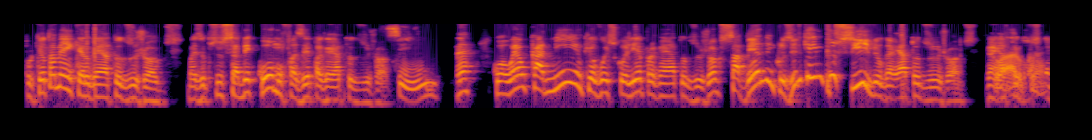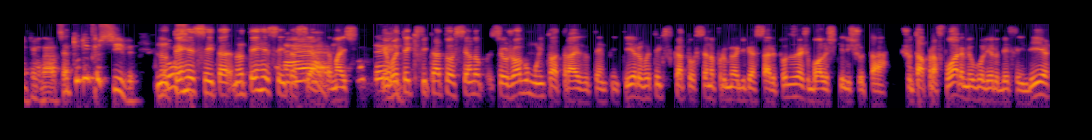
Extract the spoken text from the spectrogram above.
Porque eu também quero ganhar todos os jogos, mas eu preciso saber como fazer para ganhar todos os jogos. Sim. Né? Qual é o caminho que eu vou escolher para ganhar todos os jogos, sabendo, inclusive, que é impossível ganhar todos os jogos, ganhar Claro, todos claro. os campeonatos. É tudo impossível. Não Então, tem assim, receita, não tem receita É, certa, mas eu vou ter que ficar torcendo. Se eu jogo muito atrás o tempo inteiro, eu vou ter que ficar torcendo para o meu adversário todas as bolas que ele chutar, chutar para fora, meu goleiro defender,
